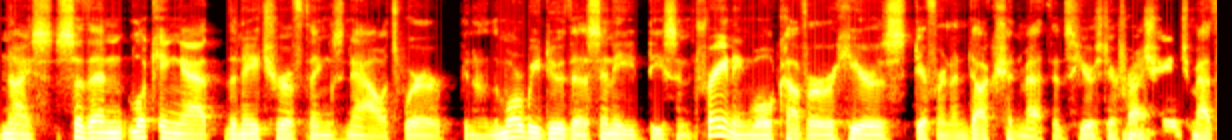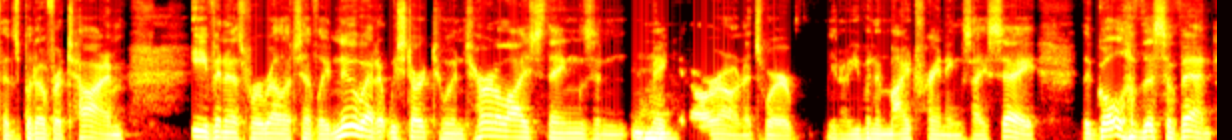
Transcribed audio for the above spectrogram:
Nice. So then looking at the nature of things now, it's where, you know, the more we do this, any decent training will cover here's different induction methods, here's different right. change methods. But over time, even as we're relatively new at it, we start to internalize things and mm-hmm. make it our own. It's where, you know, even in my trainings, I say the goal of this event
